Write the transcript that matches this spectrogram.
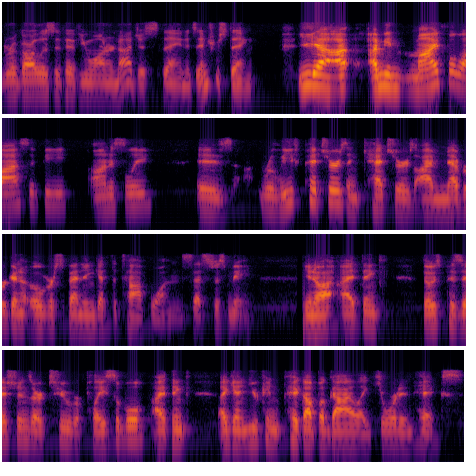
regardless of if you won or not, just saying it's interesting. Yeah, I, I mean, my philosophy, honestly, is relief pitchers and catchers. I'm never going to overspend and get the top ones. That's just me. You know, I, I think those positions are too replaceable. I think again, you can pick up a guy like Jordan Hicks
